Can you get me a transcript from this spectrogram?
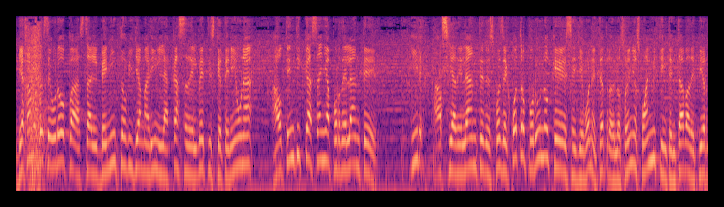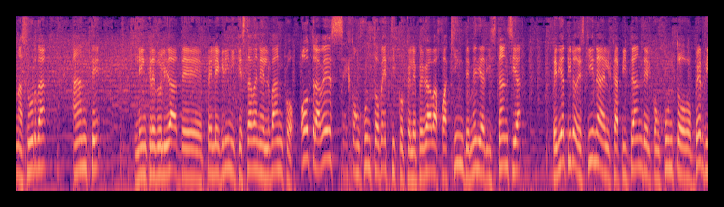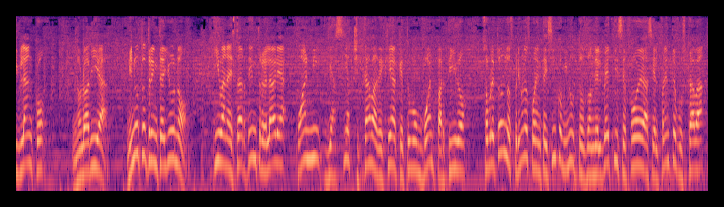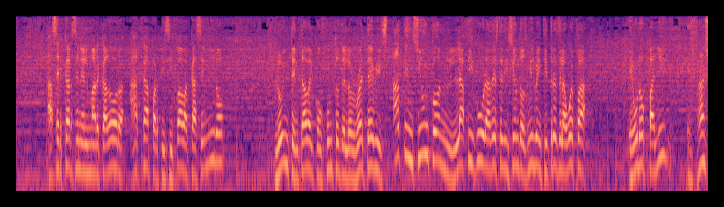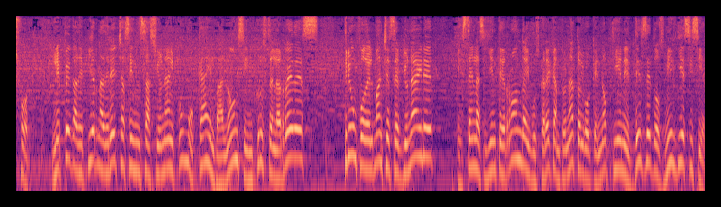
Viajamos desde Europa hasta el Benito Villamarín, la casa del Betis, que tenía una auténtica hazaña por delante. Ir hacia adelante después del 4 por 1 que se llevó en el Teatro de los Sueños. Juanmi que intentaba de pierna zurda ante la incredulidad de Pellegrini que estaba en el banco. Otra vez el conjunto bético que le pegaba a Joaquín de media distancia. Pedía tiro de esquina el capitán del conjunto verde y blanco. No lo había. Minuto 31. Iban a estar dentro del área Juanmi y así achicaba De Gea que tuvo un buen partido. Sobre todo en los primeros 45 minutos donde el Betis se fue hacia el frente, buscaba acercarse en el marcador. Acá participaba Casemiro lo intentaba el conjunto de los Red Devils. Atención con la figura de esta edición 2023 de la UEFA Europa League. Es Rashford. Le pega de pierna derecha, sensacional. Cómo cae el balón, se incrusta en las redes. Triunfo del Manchester United. Está en la siguiente ronda y buscará el campeonato, algo que no obtiene desde 2017.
